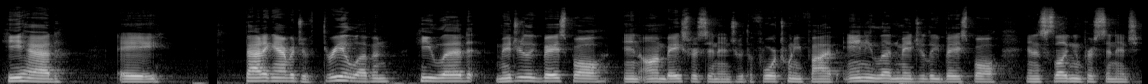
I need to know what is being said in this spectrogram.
He had a batting average of 311. He led Major League Baseball in on base percentage with a 425, and he led Major League Baseball in a slugging percentage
